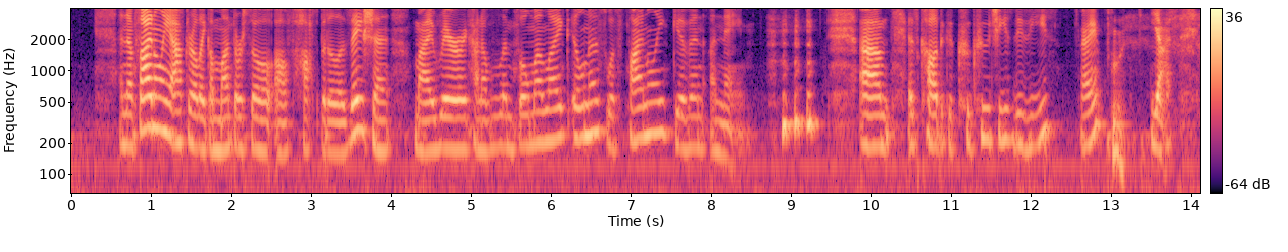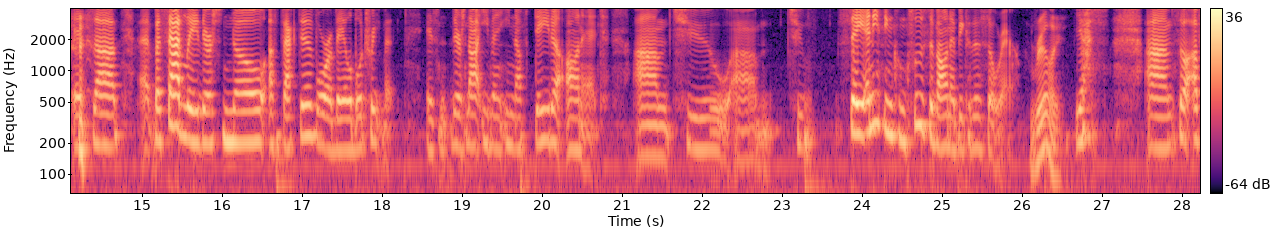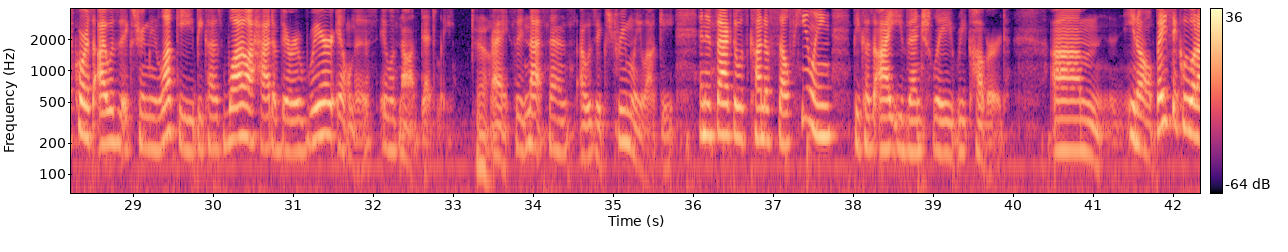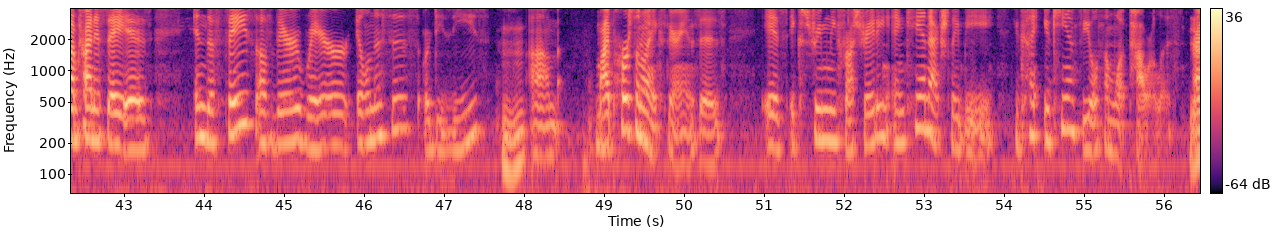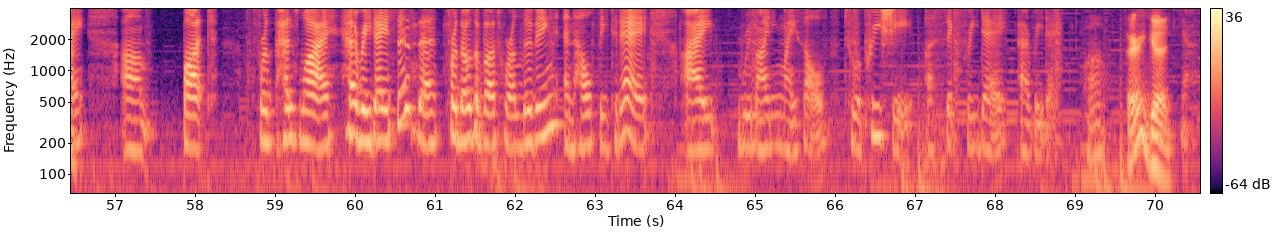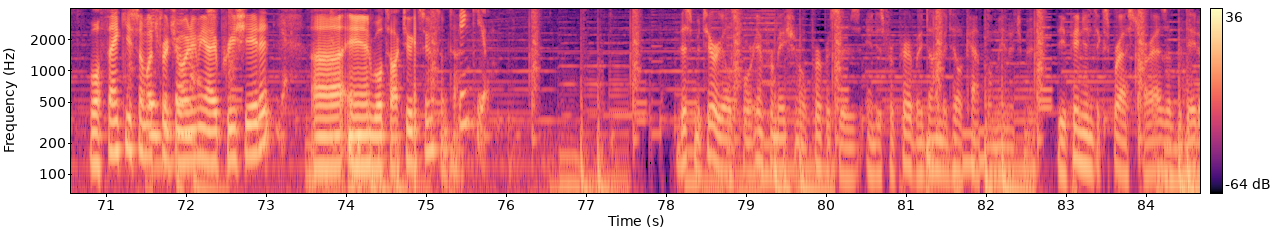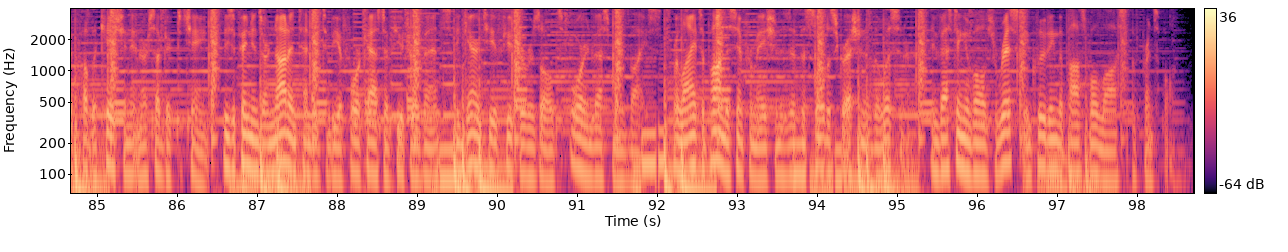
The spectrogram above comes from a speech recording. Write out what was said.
And then finally, after like a month or so of hospitalization, my rare kind of lymphoma like illness was finally given a name. um, it's called Kikuchi's disease, right? yes, it's. Uh, but sadly, there's no effective or available treatment. It's, there's not even enough data on it um, to um, to say anything conclusive on it because it's so rare. Really? Yes. Um, so of course I was extremely lucky because while I had a very rare illness, it was not deadly. Yeah. Right. So in that sense, I was extremely lucky, and in fact, it was kind of self healing because I eventually recovered. Um, you know, basically, what I'm trying to say is in the face of very rare illnesses or disease, mm-hmm. um, my personal experiences is extremely frustrating and can actually be you can you can feel somewhat powerless, yeah. right? Um, but for hence why every day since then, for those of us who are living and healthy today, I reminding myself to appreciate a sick-free day every day. Wow, very good. Yes. Well, thank you so much thank for joining so me. I appreciate it. Yes. Uh, and we'll talk to you soon sometime. Thank you. This material is for informational purposes and is prepared by Diamond Hill Capital Management. The opinions expressed are as of the date of publication and are subject to change. These opinions are not intended to be a forecast of future events, a guarantee of future results, or investment advice. Reliance upon this information is at the sole discretion of the listener. Investing involves risk, including the possible loss of principal.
